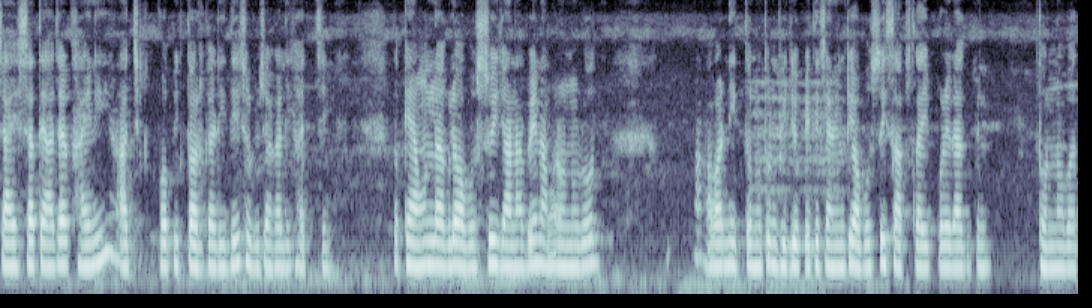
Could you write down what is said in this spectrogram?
চায়ের সাথে আজ আর খাইনি, আজ কপির তরকারি দিয়ে সরু চাকালি খাচ্ছি। তো কেমন লাগল অবশ্যই জানাবেন আমার অনুরোধ। আবার নিত্য নতুন ভিডিও পেতে চ্যানেলটি অবশ্যই সাবস্ক্রাইব করে রাখবেন। ধন্যবাদ।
